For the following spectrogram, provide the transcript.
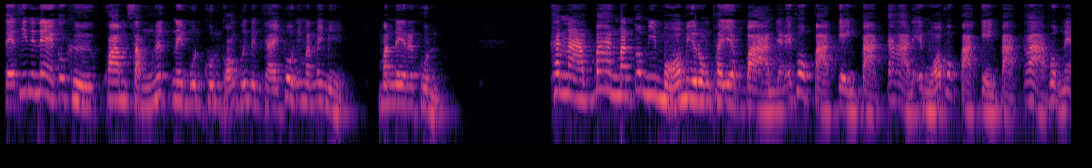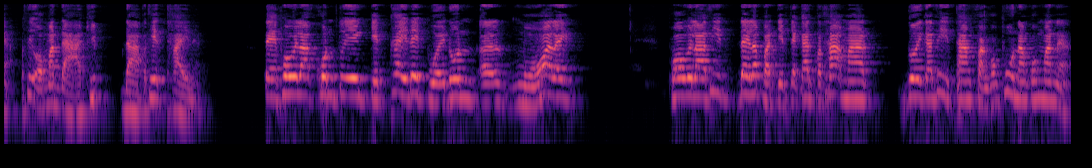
แต่ที่แน่ๆก็คือความสำนึกในบุญคุณของพื้นดินไทยพวกนี้มันไม่มีมันเนรคุณ ขนาดบ้านมันก็มีหมอมีโรงพยาบาล อย่างไอ้พวกปากเก่งปากกล้าเนี่ยไอ้หมอพวกปากเก่งปากกล้าพวกเนี้ยที่ออกมาด่าคลิปด่าประเทศไทยเนี่ยแต่พอเวลาคนตัวเองเจ็บไข้ได้ป่วยโดนเอ่อหมออะไร พอเวลาที่ได้รับบาดเจ็บจากการปะทะมาโดยการที่ทางฝั่งของผู้นำของมันเนี่ย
